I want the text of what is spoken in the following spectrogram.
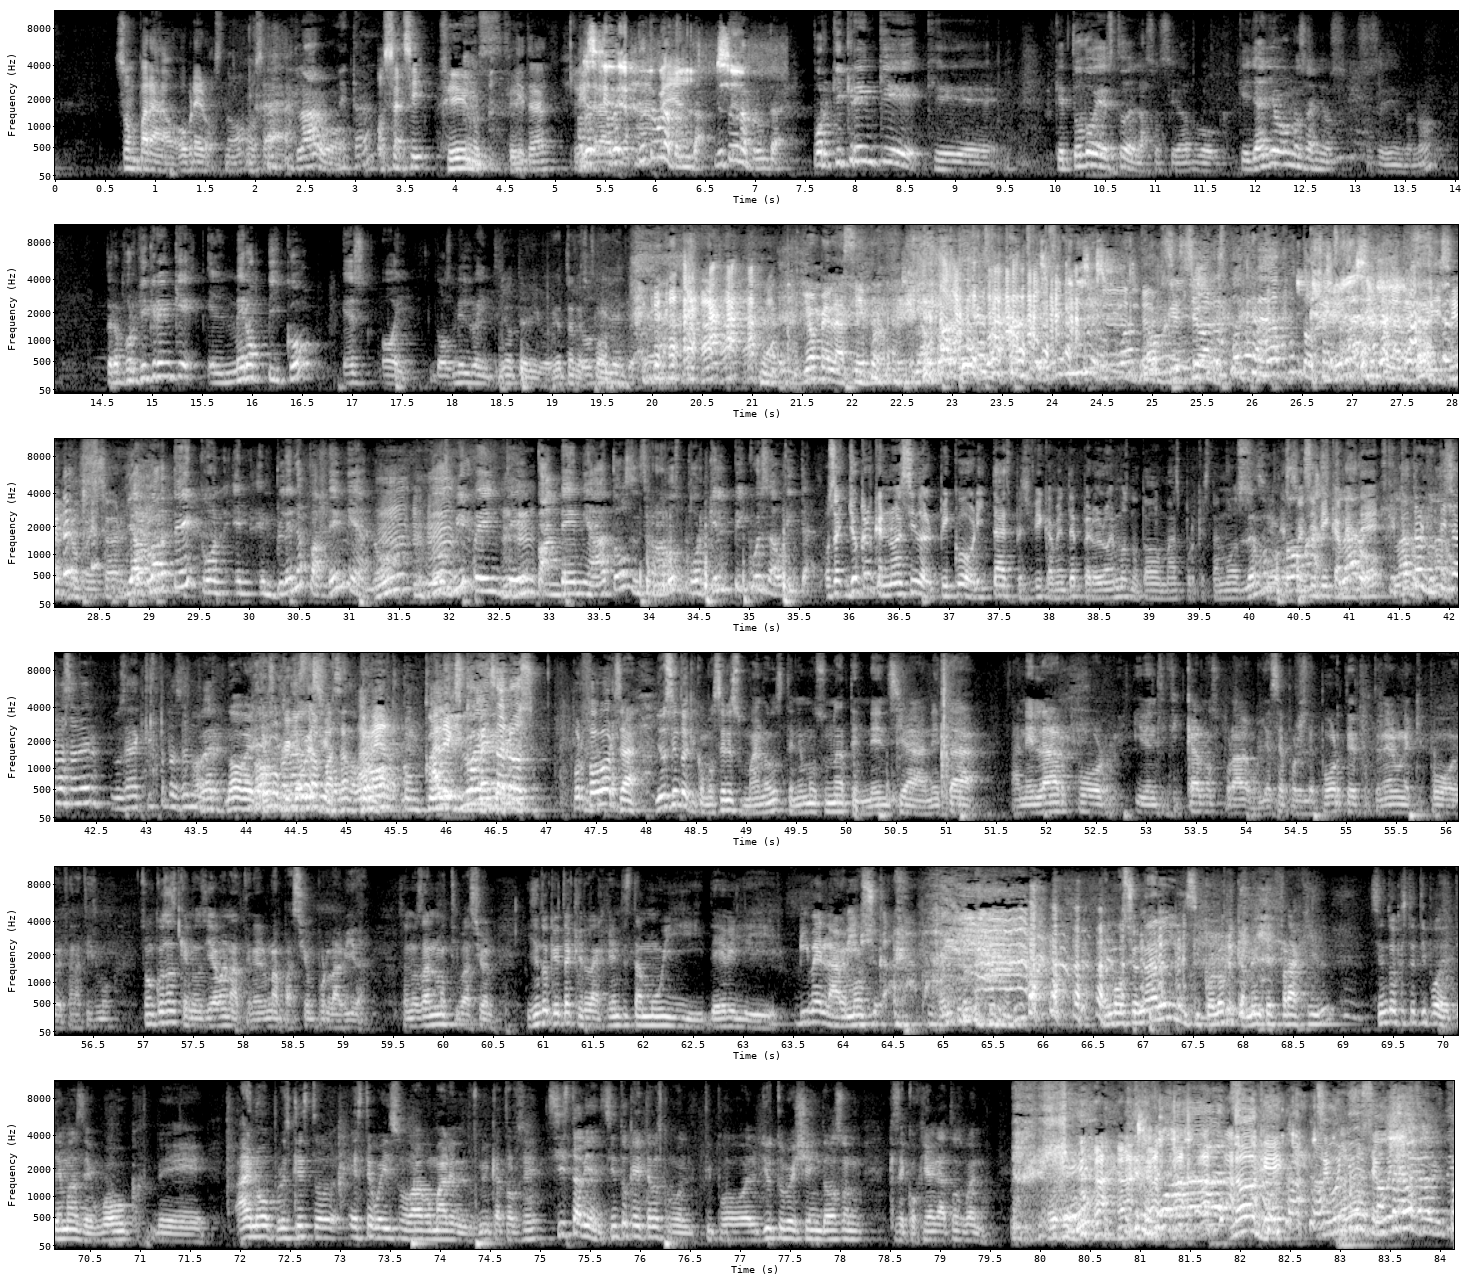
son para obreros, ¿no? O sea, Claro. ¿Neta? o sea, sí, Sí, literal. A ver, a ver, yo tengo una pregunta. Yo tengo una pregunta. ¿Por qué creen que, que, que todo esto de la sociedad woke, que ya lleva unos años sucediendo, ¿no? Pero ¿por qué creen que el mero pico es hoy, 2020? Yo te digo, yo te respondo. 2020. A ver. Yo me la sé, profe. Y aparte, Objeción. respondo me da punto y aparte con, en, en plena pandemia, ¿no? Mm, ujú. 2020, Ujú. pandemia, todos encerrados, ¿por qué el pico es ahorita? O sea, yo creo que no ha sido el pico ahorita específicamente, pero lo hemos notado más porque estamos Lo hemos notado más, específicamente. claro. ¿Qué Claro, otra claro. noticia vas a ver? O sea, ¿qué está pasando? A ver, No, a ver, vamos ¿cómo que qué está pasando? A ver, con COVID. Alex, coméntanos, por favor. O sea, yo siento que como seres humanos tenemos una tendencia, neta, a anhelar por identificarnos por algo, ya sea por el deporte, por tener un equipo de fanatismo. Son cosas que nos llevan a tener una pasión por la vida. O sea, nos dan motivación. Y siento que ahorita que la gente está muy débil y... Vive la Emocio- emocional y psicológicamente frágil. Siento que este tipo de temas de woke, de. Ay, no, pero es que esto, este güey hizo algo mal en el 2014. Sí está bien. Siento que hay temas como el tipo, el youtuber Shane Dawson que se cogía gatos. Bueno, No, que según yo, según yo,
